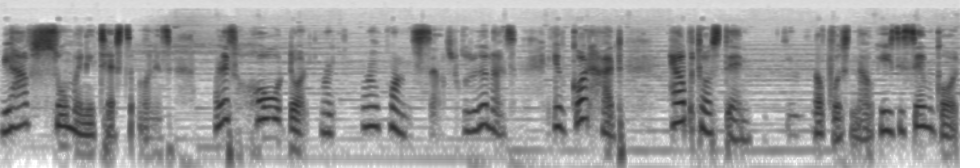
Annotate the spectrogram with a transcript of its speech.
We have so many testimonies. Let's hold on and anchor ourselves because we know that if God had helped us then. He will help us now. He is the same God.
